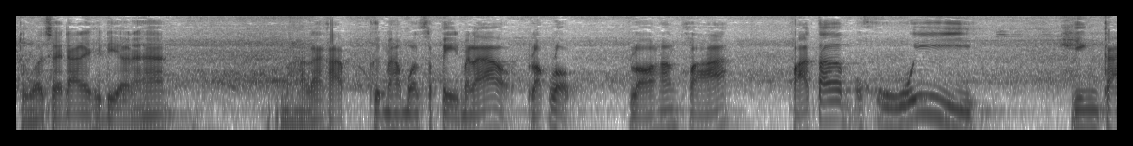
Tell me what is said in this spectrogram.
ถือว่าใช้ได้เลยทีเดียวนะฮะ มาแล้วครับ ขึ้นมาข้างบนสปีดมาแล้ว ล็อกหลบรอทางขวา ขวาเติม โอ้โหยยิงไกล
